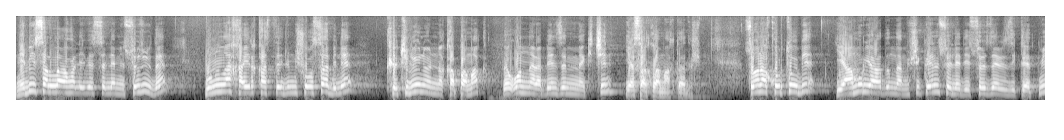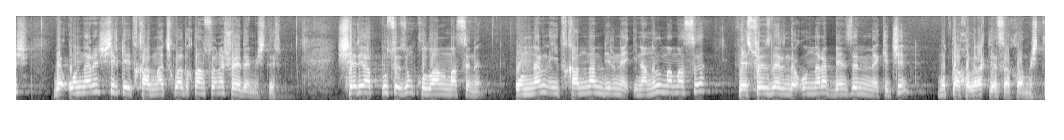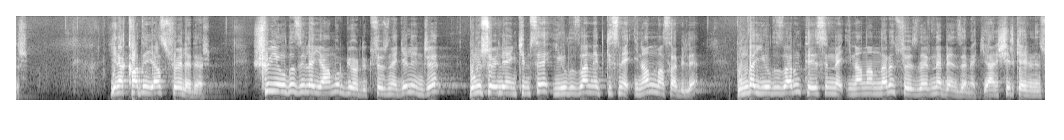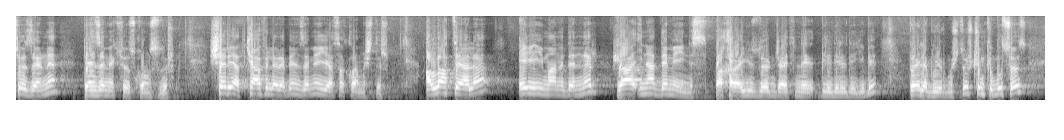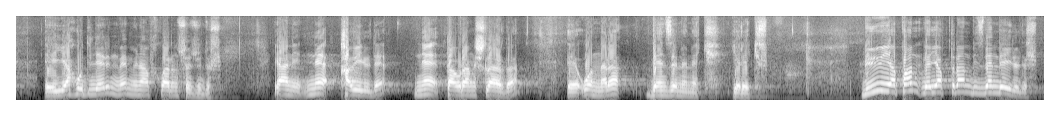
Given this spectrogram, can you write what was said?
Nebi sallallahu aleyhi ve sellemin sözü de bununla hayır kastedilmiş olsa bile kötülüğün önünü kapamak ve onlara benzememek için yasaklamaktadır. Sonra Kurtubi, yağmur yağdığında müşriklerin söylediği sözleri zikretmiş ve onların şirk itikadını açıkladıktan sonra şöyle demiştir. Şeriat bu sözün kullanılmasını, onların itikadından birine inanılmaması ve sözlerinde onlara benzememek için mutlak olarak yasaklamıştır. Yine Kadı Yaz şöyle der. Şu yıldız ile yağmur gördük sözüne gelince bunu söyleyen kimse yıldızların etkisine inanmasa bile bunda yıldızların tesirine inananların sözlerine benzemek yani şirk ehlinin sözlerine benzemek söz konusudur. Şeriat kafirlere benzemeyi yasaklamıştır. Allah Teala ey iman edenler ra'ina demeyiniz. Bakara 104. ayetinde bildirildiği gibi böyle buyurmuştur. Çünkü bu söz e, Yahudilerin ve münafıkların sözüdür. Yani ne kavilde ne davranışlarda e, onlara benzememek gerekir. Büyü yapan ve yaptıran bizden değildir.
